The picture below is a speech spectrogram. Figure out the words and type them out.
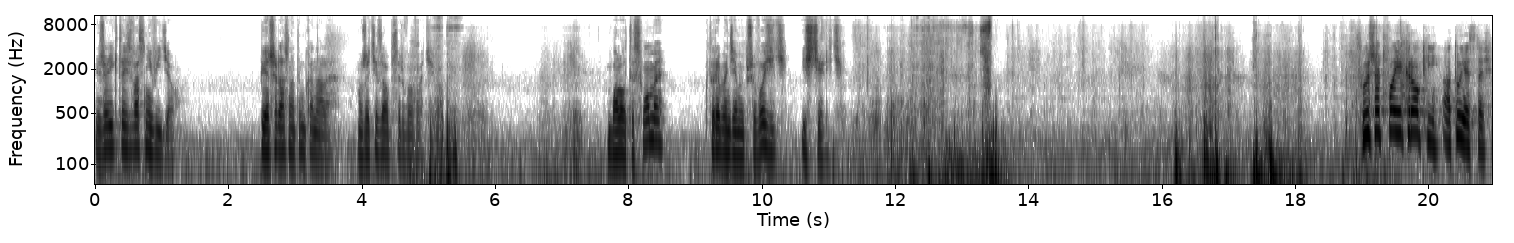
Jeżeli ktoś z Was nie widział, pierwszy raz na tym kanale, możecie zaobserwować baloty słomy, które będziemy przewozić i ścielić. Słyszę twoje kroki, a tu jesteś.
